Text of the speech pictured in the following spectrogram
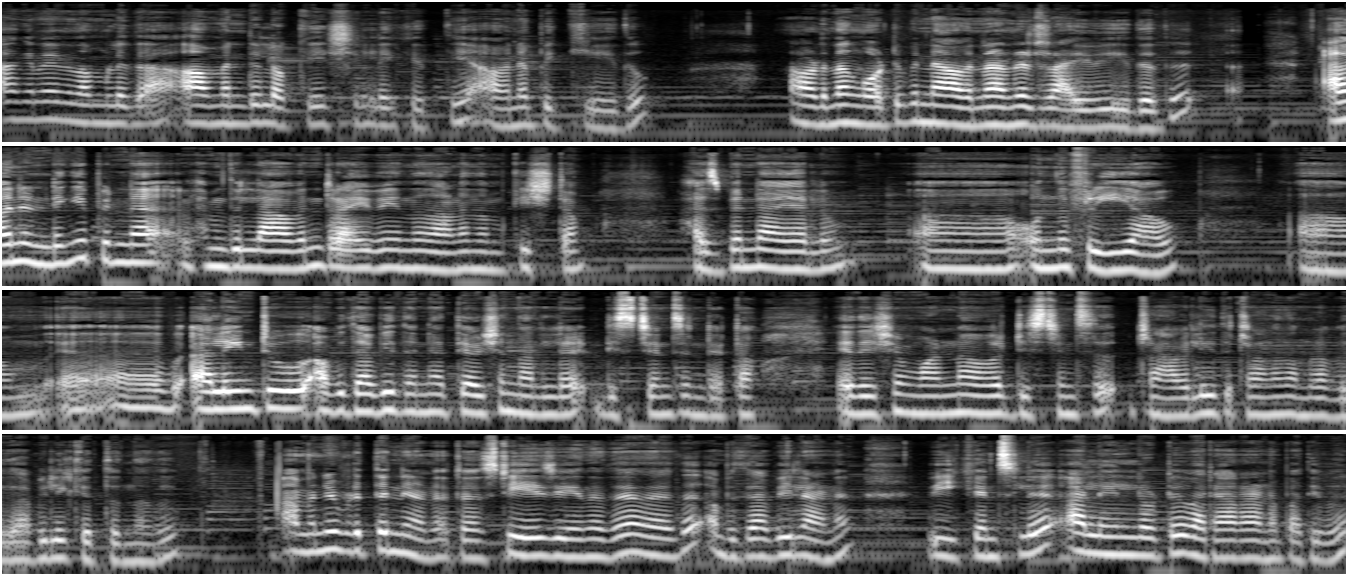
അങ്ങനെ നമ്മളിത് അവന്റെ ലൊക്കേഷനിലേക്ക് എത്തി അവനെ പിക്ക് ചെയ്തു. അവിടെ നിന്ന് അങ്ങോട്ട് പിന്നെ അവനാണ് ഡ്രൈവ് ചെയ്തത്. അവനുണ്ടെങ്കിൽ പിന്നെ അലഹമില്ല അവൻ ഡ്രൈവ് ചെയ്യുന്നതാണ് നമുക്കിഷ്ടം. ഹസ്ബൻഡ് ആയാലും ഒന്ന് ഫ്രീ ആവും. അലൈൻ ടു അബുദാബി തന്നെ അത്യാവശ്യം നല്ല ഡിസ്റ്റൻസ് ഉണ്ട് കേട്ടോ. ഏകദേശം വൺ അവർ ഡിസ്റ്റൻസ് ട്രാവൽ ചെയ്തിട്ടാണ് നമ്മൾ അബുദാബിയിലേക്ക് എത്തുന്നത്. അവൻ ഇവിടെ തന്നെയാണ് സ്റ്റേ ചെയ്യുന്നത്. അതായത് അബുദാബിയിലാണ്. വീക്കെൻഡ്സിൽ അലൈനിലോട്ട് വരാറാണ് പതിവ്.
